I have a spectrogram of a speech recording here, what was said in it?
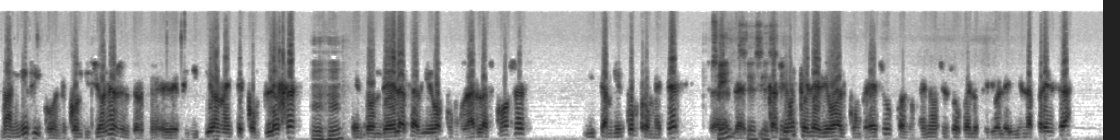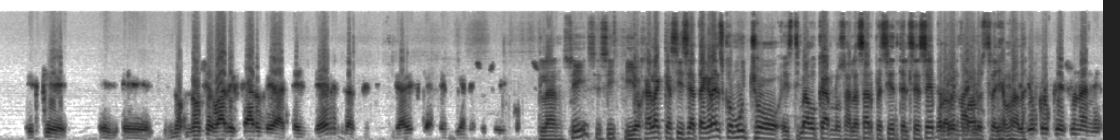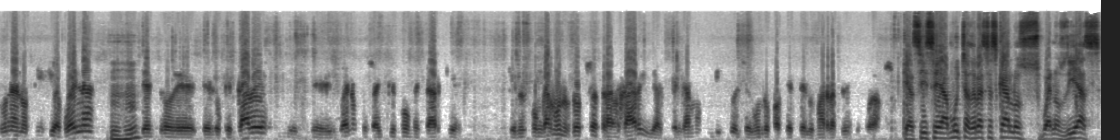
Magnífico, en condiciones eh, definitivamente complejas, en donde él ha sabido acomodar las cosas y también comprometerse. la explicación que le dio al Congreso, cuando menos eso fue lo que yo leí en la prensa, es que eh, no, no se va a dejar de atender las necesidades que atendían esos médicos. Claro, sí, sí, sí. Y ojalá que así sea. Te agradezco mucho, estimado Carlos Salazar, presidente del CC, por haber tomado nuestra llamada. Yo creo que es una, una noticia buena dentro de, lo que cabe. Este, bueno, pues hay que fomentar que, que nos pongamos nosotros a trabajar y ya tengamos listo el segundo paquete lo más rápido que podamos. Que así sea. Muchas gracias, Carlos. Buenos días.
